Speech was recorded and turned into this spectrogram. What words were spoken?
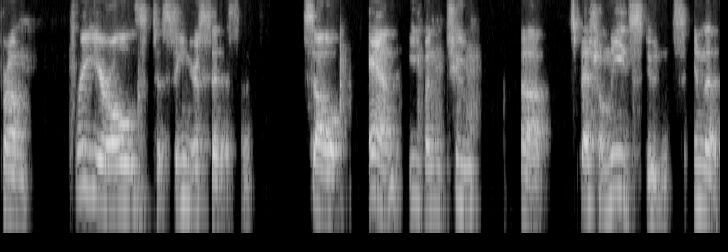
from three year olds to senior citizens. So, and even to uh, special needs students. In the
